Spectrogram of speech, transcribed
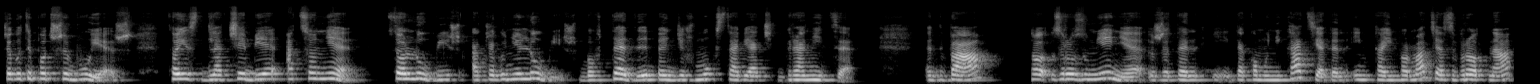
czego ty potrzebujesz, co jest dla ciebie, a co nie, co lubisz, a czego nie lubisz, bo wtedy będziesz mógł stawiać granice. Dwa, to zrozumienie, że ten, ta komunikacja, ten, ta informacja zwrotna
